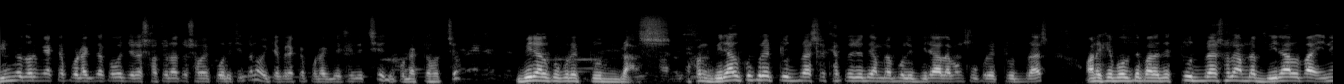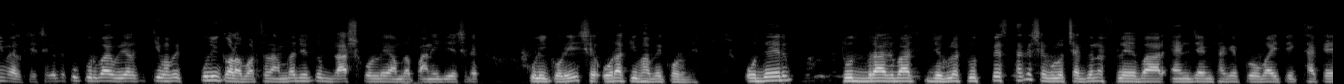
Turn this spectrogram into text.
ভিন্ন ধর্মী একটা প্রোডাক্ট দেখাবো যেটা সচরাচর সবাই পরিচিত না, ওই টাইপের একটা প্রোডাক্ট দেখিয়ে দিচ্ছি। এই প্রোডাক্টটা হচ্ছে বিড়াল কুকুরের টুথব্রাশ এখন বিড়াল কুকুরের টুথব্রাশের ক্ষেত্রে যদি আমরা বলি বিড়াল এবং কুকুরের টুথব্রাশ অনেকে বলতে পারে যে টুথব্রাশ হলে আমরা বিড়াল বা এনিম্যালকে সেক্ষেত্রে কুকুর বা বিড়ালকে কীভাবে কুলি করাবো? অর্থাৎ আমরা যেহেতু ব্রাশ করলে আমরা পানি দিয়ে সেটা কুলি করি, সে ওরা কীভাবে করবে? ওদের টুথব্রাশ বা যেগুলো টুথপেস্ট থাকে, সেগুলো হচ্ছে এক ধরনের ফ্লেভার এনজাইম থাকে প্রোবায়োটিক থাকে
